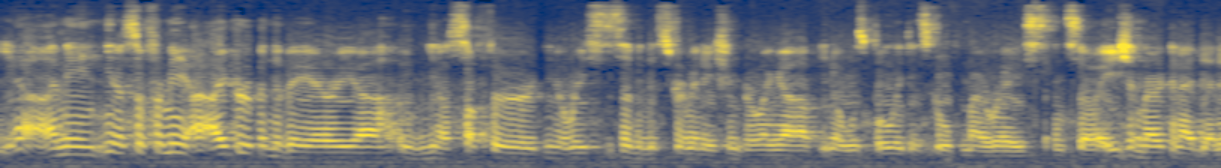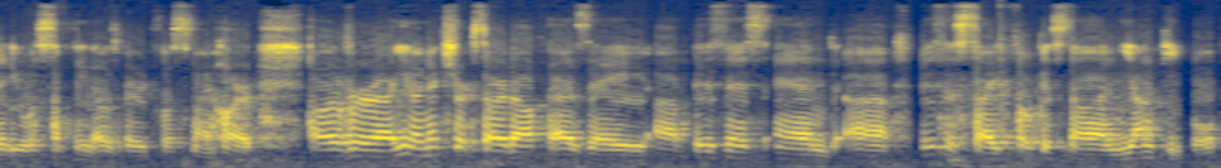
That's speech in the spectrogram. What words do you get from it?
Yeah, I mean, you know, so for me, I grew up in the Bay Area, you know, suffered, you know, racism and discrimination growing up, you know, was bullied in school for my race. And so Asian American identity was something that was very close to my heart. However, uh, you know, NextShark started off as a uh, business and uh, business site focused on young people.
